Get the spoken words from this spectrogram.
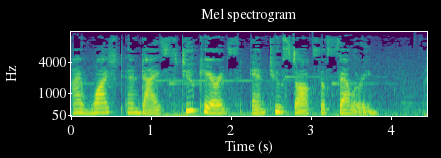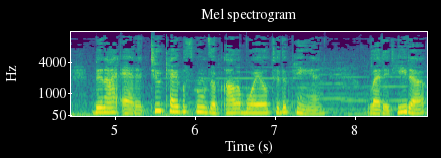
I washed and diced two carrots and two stalks of celery. Then I added two tablespoons of olive oil to the pan, let it heat up,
